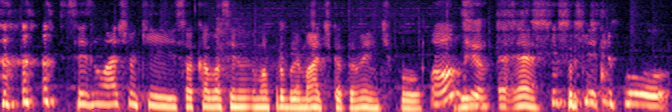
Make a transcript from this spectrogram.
Vocês não acham que isso acaba sendo uma problemática também? Tipo. Óbvio! É, é porque, tipo,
